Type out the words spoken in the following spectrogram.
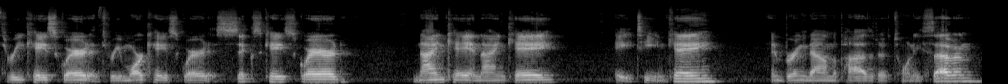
3k squared and 3 more k squared is 6k squared, 9k and 9k, 18k, and bring down the positive 27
